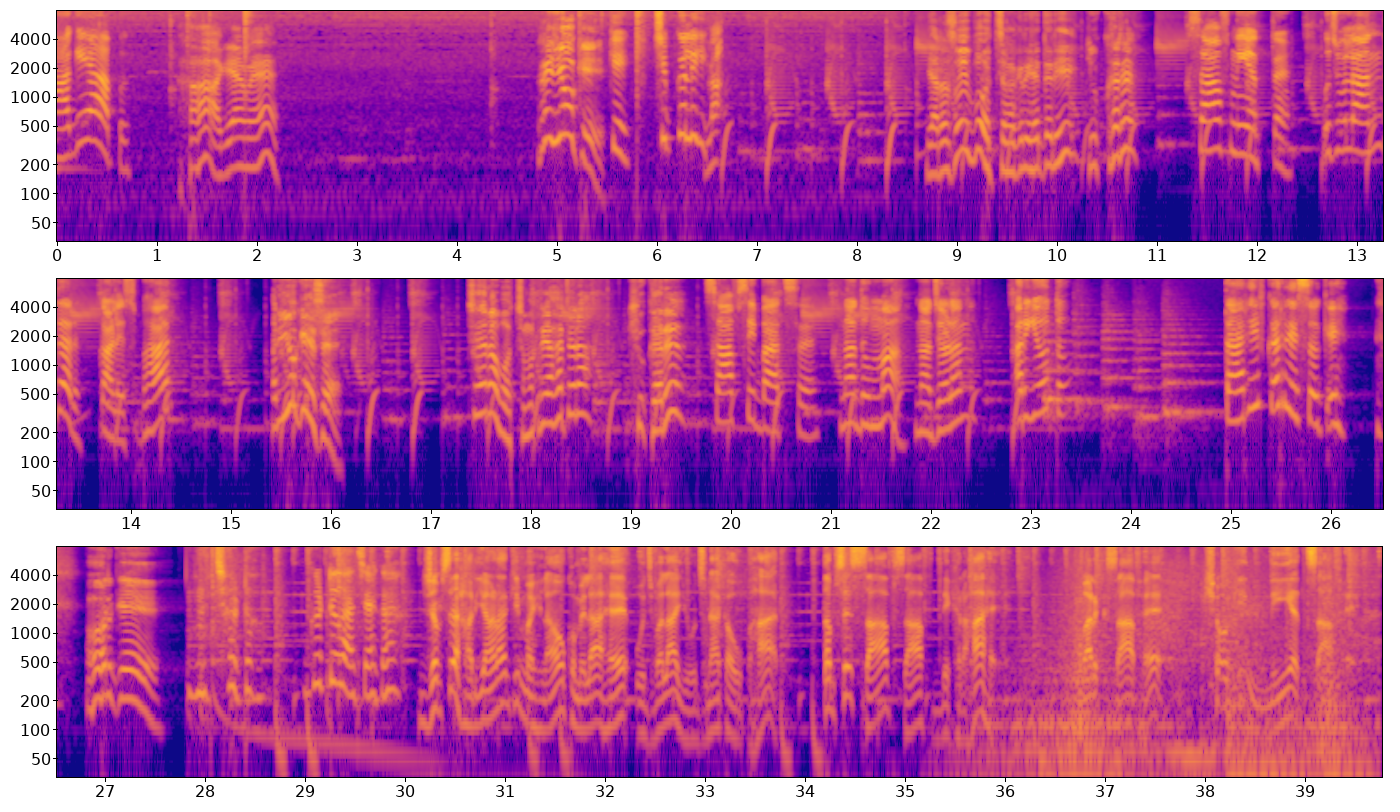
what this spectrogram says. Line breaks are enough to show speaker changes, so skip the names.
आ गए आप?
हाँ आ गया मैं। रहियो के?
के? छिपकली
ना। यार रसोई बहुत चमक रही है तेरी। क्यों कर?
साफ़ नियत है। उज्ज्वला अंदर कालिस बाहर।
अरे यो कैसे? है चेहरा बहुत चमक रहा है तेरा। क्यों कर?
साफ़ सी बात से। ना धुम्मा ना जलन। अरे यो तो। तारीफ़ कर रहे सो के।
और के?
छोटो, गुड्डू आ जाएगा।
जब से हरियाणा की महिलाओं को मिला है उज्ज्वला योजना का उपहार, तब से साफ़ साफ़ दिख रहा है। फ़र्क साफ़ है, क्योंकि नीयत साफ़ है।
